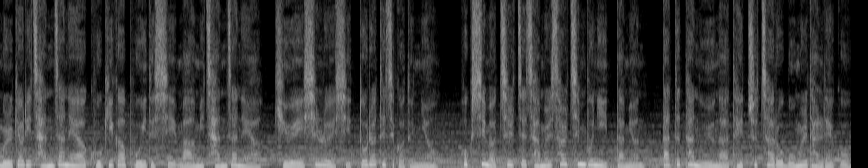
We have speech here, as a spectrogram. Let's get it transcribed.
물결이 잔잔해야 고기가 보이듯이 마음이 잔잔해야 기회의 실루엣이 또렷해지거든요. 혹시 며칠째 잠을 설친 분이 있다면 따뜻한 우유나 대추차로 몸을 달래고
